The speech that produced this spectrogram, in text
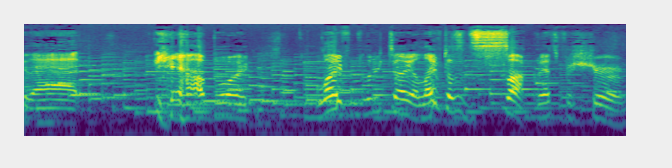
At that. Yeah, boy. Life, let me tell you, life doesn't suck, that's for sure.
